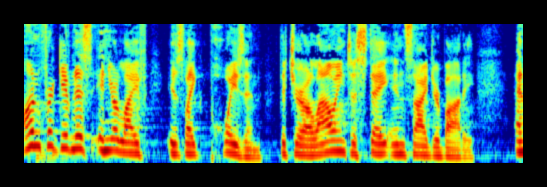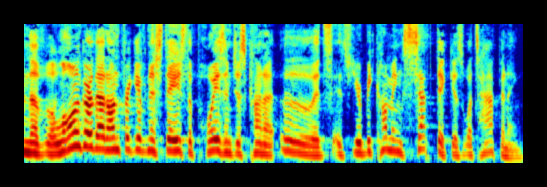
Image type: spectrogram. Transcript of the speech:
unforgiveness in your life is like poison that you're allowing to stay inside your body. And the, the longer that unforgiveness stays, the poison just kind of, ooh, it's, it's, you're becoming septic, is what's happening.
